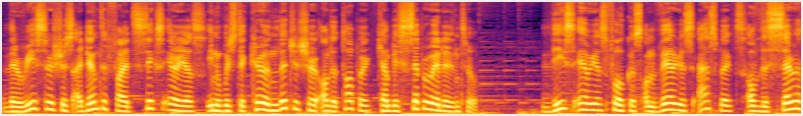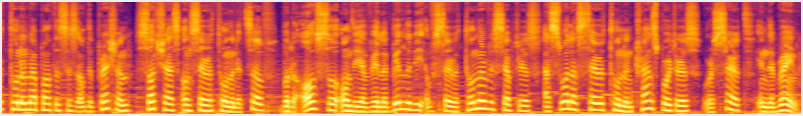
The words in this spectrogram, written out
the researchers identified six areas in which the current literature on the topic can be separated into. These areas focus on various aspects of the serotonin hypothesis of depression, such as on serotonin itself, but also on the availability of serotonin receptors as well as serotonin transporters, or SERT, in the brain.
